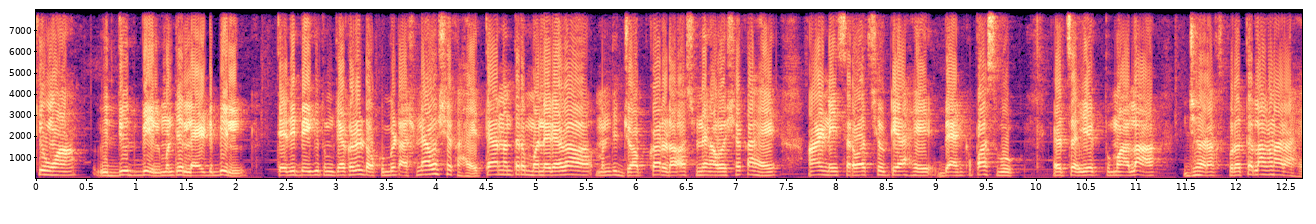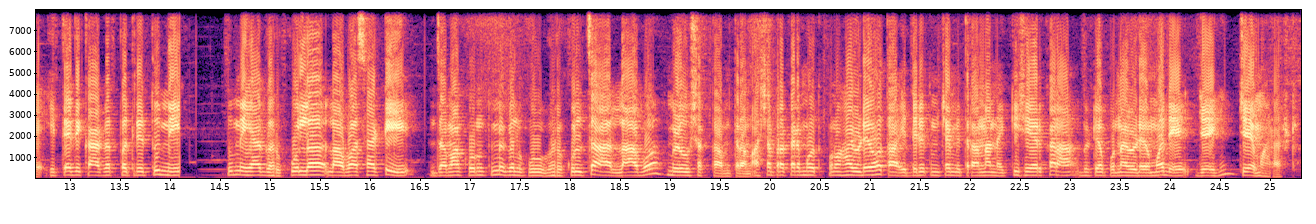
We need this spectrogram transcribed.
किंवा विद्युत बिल म्हणजे लाइट बिल इत्यादीपैकी तुमच्याकडे डॉक्युमेंट असणे आवश्यक आहे. त्यानंतर मनरेगा म्हणजे जॉब कार्ड असणे आवश्यक आहे. आणि सर्वात शेवटी आहे बँक पासबुक. याचं एक तुम्हाला झेरॉक्स प्रत लागणार आहे. इत्यादी कागदपत्रे तुम्ही तुम्ही ह्या घरकुल लाभासाठी जमा करून तुम्ही घरकुल घरकुलचा लाभ मिळवू शकता मित्रांनो. अशा प्रकारे महत्त्वपूर्ण हा व्हिडिओ होता. इतरी तुमच्या मित्रांना नक्की शेअर करा. भेटूया पुन्हा व्हिडिओमध्ये. जय हिंद जय महाराष्ट्र.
